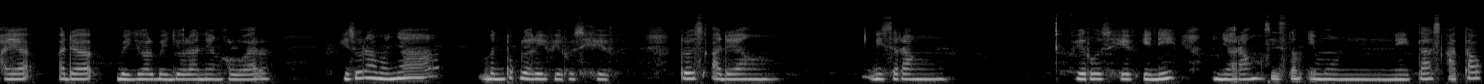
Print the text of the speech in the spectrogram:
kayak ada benjol-benjolan yang keluar. Itu namanya bentuk dari virus HIV terus ada yang diserang virus HIV ini menyerang sistem imunitas atau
